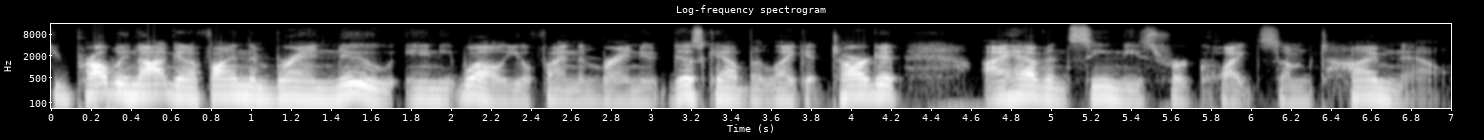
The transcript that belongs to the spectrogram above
you're probably not going to find them brand new any well, you'll find them brand new at discount, but like at Target, I haven't seen these for quite some time now.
